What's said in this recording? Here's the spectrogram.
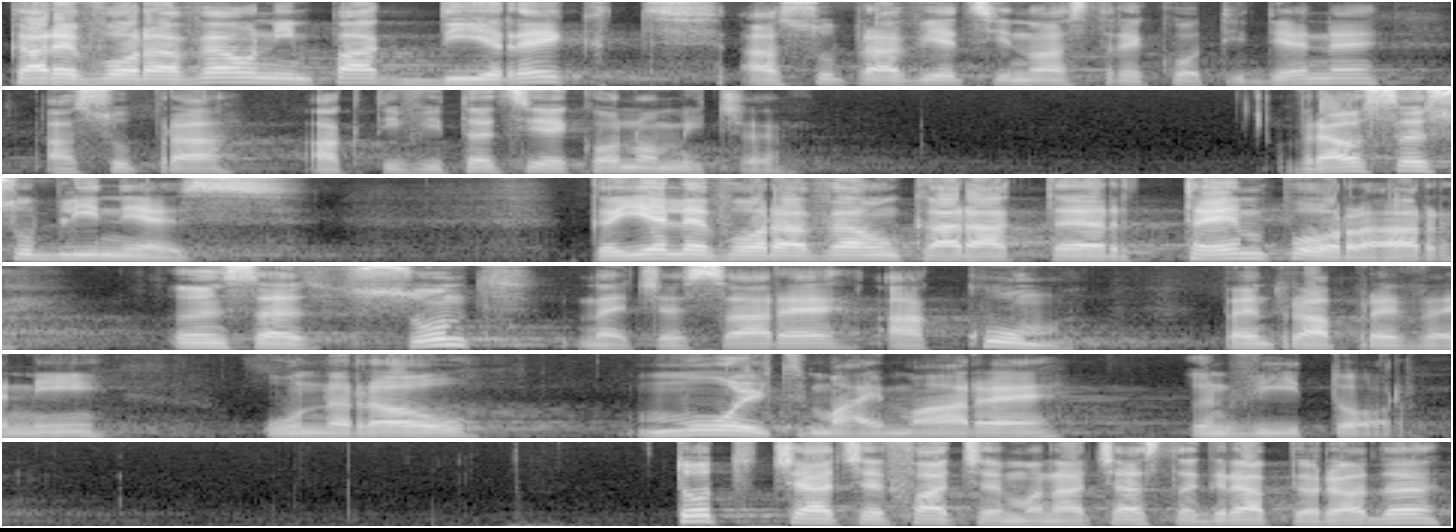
care vor avea un impact direct asupra vieții noastre cotidiene, asupra activității economice. Vreau să subliniez că ele vor avea un caracter temporar însă sunt necesare acum pentru a preveni un rău mult mai mare în viitor. Tot ceea ce facem în această grea perioadă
